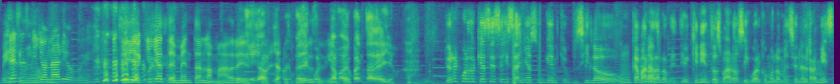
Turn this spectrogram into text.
Véndeme uno millonario, güey. Sí, aquí ya te mentan la madre. Sí, este, ya, me, ya me doy cuenta de ello. Yo recuerdo que hace seis años un GameCube sí lo, un camarada lo vendió en 500 varos, igual como lo menciona el Ramis.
